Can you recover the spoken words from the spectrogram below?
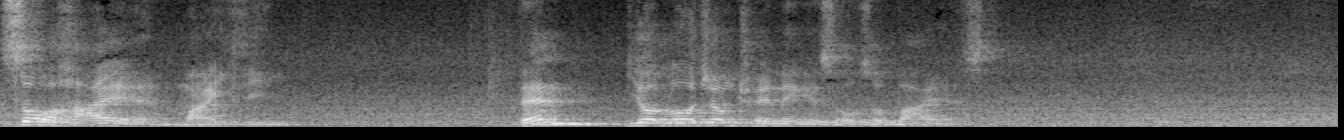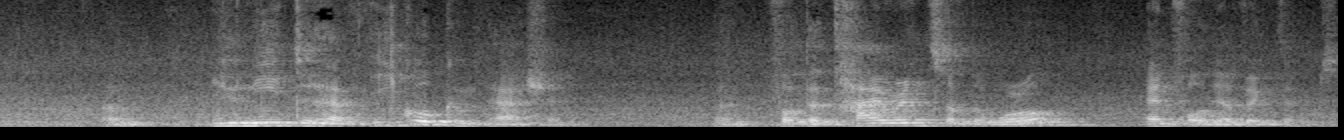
so high and mighty, then your lojong training is also biased. You need to have equal compassion for the tyrants of the world and for their victims.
